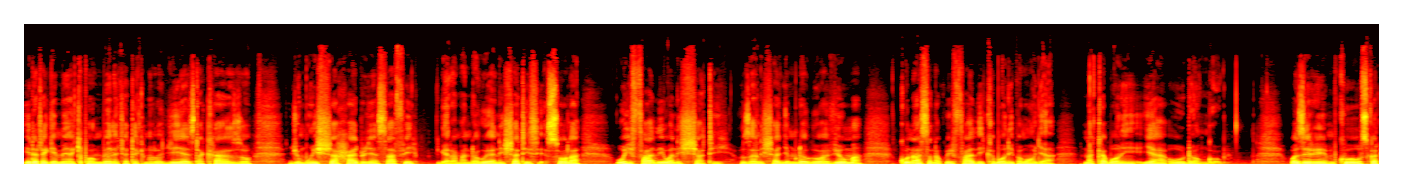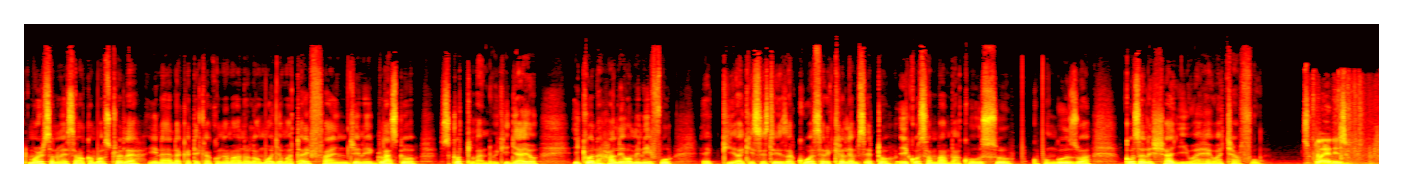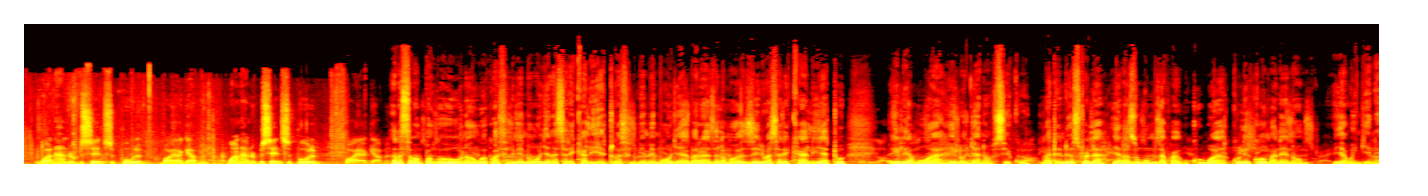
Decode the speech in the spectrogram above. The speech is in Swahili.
itategemea kipaumbele cha teknolojia zitakazojumuisha hidrojeni safi, gharama ndogo ya nishati ya sola, uhifadhi wa nishati, uzalishaji mdogo wa vyuma, kunasa na kuhifadhi kaboni pamoja na kaboni ya udongo. Waziri Mkuu Scott Morrison amesema kwamba Australia inaenda katika kongamano la Umoja wa Mataifa mjini Glasgow, Scotland wiki ijayo ikiwa na hali ya uaminifu, akisisitiza kuwa serikali ya mseto iko sambamba kuhusu kupunguzwa kwa uzalishaji wa hewa chafu. 100% supported by our government. 100% supported by our government. Anasema mpango huu unaungwa kwa asilimia mia moja na serikali yetu. Asilimia mia moja ya baraza la mawaziri wa serikali yetu iliamua hilo jana usiku. Matendo ya Australia yanazungumza kwa ukubwa kuliko maneno ya wengine.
